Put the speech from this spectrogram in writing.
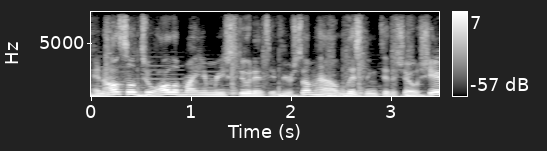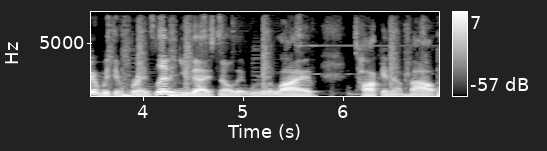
And also to all of my Emory students, if you're somehow listening to the show, share it with your friends, letting you guys know that we were live talking about.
